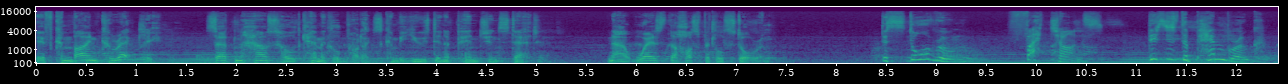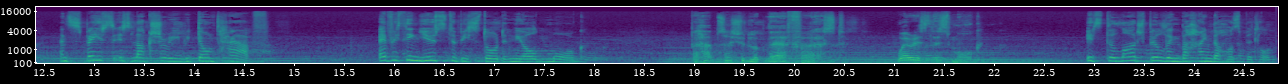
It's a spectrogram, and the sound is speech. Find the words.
If combined correctly, certain household chemical products can be used in a pinch instead. Now, where's the hospital storeroom? The storeroom? Fat chance. This is the Pembroke, and space is luxury we don't have. Everything used to be stored in the old morgue. Perhaps I should look there first. Where is this morgue? It's the large building behind the hospital.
